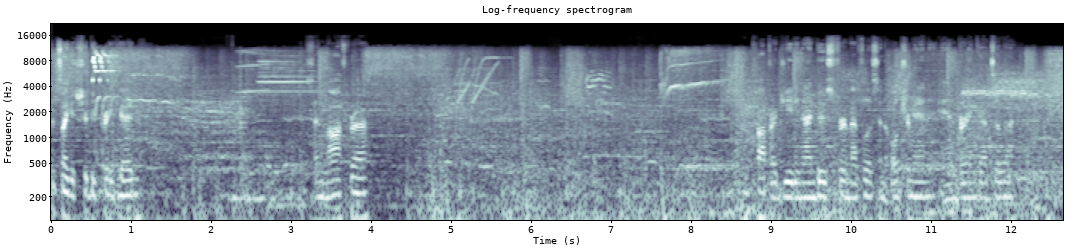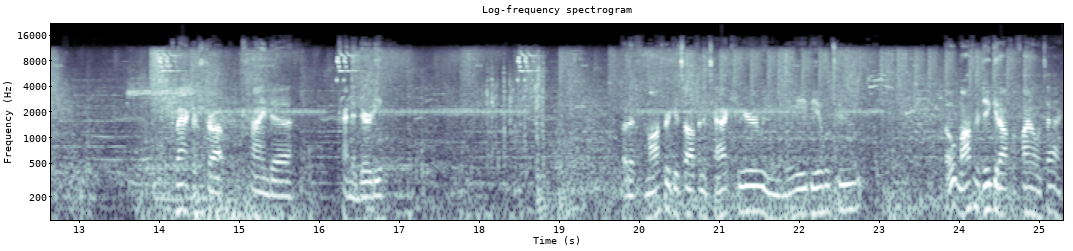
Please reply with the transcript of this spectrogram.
Looks like it should be pretty good. Send Mothra. Pop our G89 boost for Mefilas and Ultraman and Burning Godzilla. Macros drop kinda kinda dirty. But if Mothra gets off an attack here, we may be able to... Oh, Mothra did get off a final attack.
